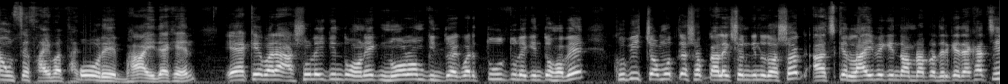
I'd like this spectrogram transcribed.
আউন্সে ফাইবার থাকবে ওরে ভাই দেখেন একেবারে আসলেই কিন্তু অনেক নরম কিন্তু একবারে তুল তুলে কিন্তু হবে। খুবই চমৎকার সব কালেকশন কিন্তু দর্শক আজকে লাইভে কিন্তু আমরা আপনাদেরকে দেখাচ্ছি।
